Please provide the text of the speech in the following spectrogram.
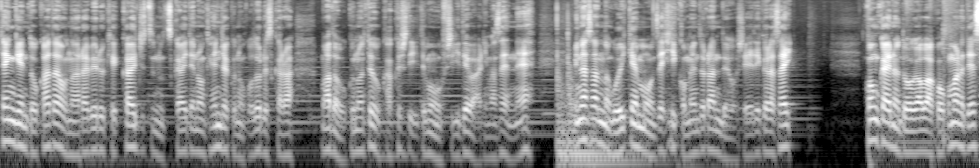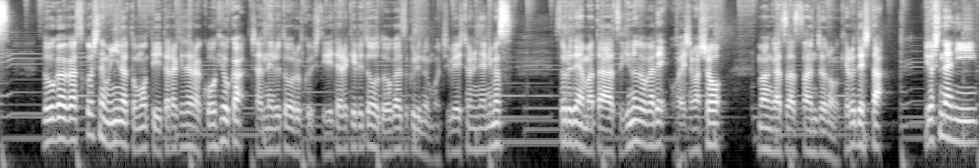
天元と肩を並べる結界術の使い手の賢弱のことですからまだ奥の手を隠していても不思議ではありませんね。皆さんのご意見もぜひコメント欄で教えてください。今回の動画はここまでです。動画が少しでもいいなと思っていただけたら高評価チャンネル登録していただけると動画作りのモチベーションになります。それではまた次の動画でお会いしましょう。漫画雑談所のケロでした。よしなに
